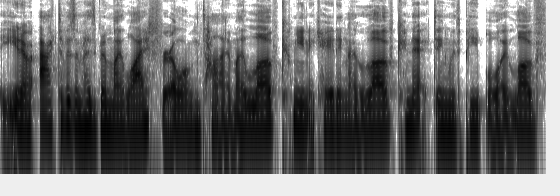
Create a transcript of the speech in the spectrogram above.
you know, activism has been my life for a long time. I love communicating. I love connecting with people. I love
